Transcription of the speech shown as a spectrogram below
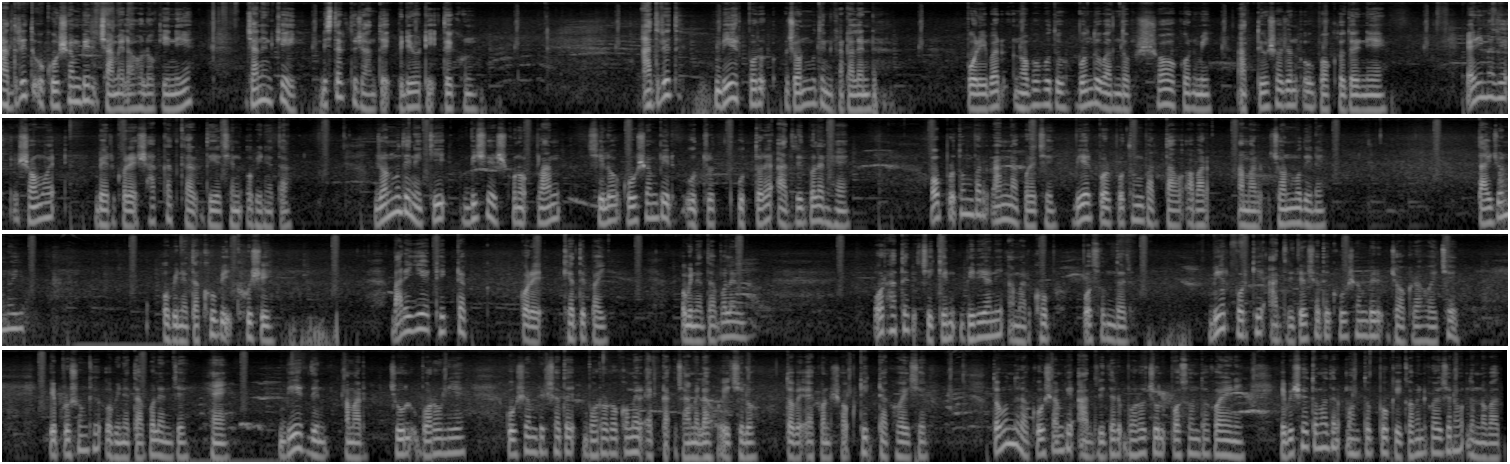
আদ্রিত ও কৌশাম্বীর ঝামেলা হলো কি নিয়ে? জানেন কে? বিস্তারিত জানতে ভিডিওটি দেখুন। আদ্রিত বিয়ের পর জন্মদিন কাটালেন। পরিবার, নববধূ, বন্ধুবান্ধব, সহকর্মী আত্মীয় স্বজন ও ভক্তদের নিয়ে। এরই মাঝে সময় বের করে সাক্ষাৎকার দিয়েছেন অভিনেতা। জন্মদিনে কি বিশেষ কোনো প্ল্যান ছিল কৌশাম্বীর? উত্তর- উত্তরে আদ্রিত বলেন হ্যাঁ। ও প্রথমবার রান্না করেছে। বিয়ের পর প্রথমবার তাও আবার আমার জন্মদিনে। তাই জন্যই অভিনেতা খুবই খুশি। বাড়ি গিয়ে ঠিকঠাক করে খেতে পাই। অভিনেতা বলেন, ওর হাতের চিকেন বিরিয়ানি আমার খুব পছন্দের। বিয়ের পর কি আদ্রিতের সাথে কৌশাম্বের ঝগড়া হয়েছে? এ প্রসঙ্গে অভিনেতা বলেন যে হ্যাঁ বিয়ের দিন আমার চুল বড় নিয়ে কৌশাম্বীর সাথে বড় রকমের একটা ঝামেলা হয়েছিল, তবে এখন সব ঠিকঠাক হয়েছে। তো বন্ধুরা, কৌশাম্বী আদ্রিদের বড় চুল পছন্দ করেনি। এ বিষয়ে তোমাদের মন্তব্য কি? কমেন্ট করে জানাও। ধন্যবাদ।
